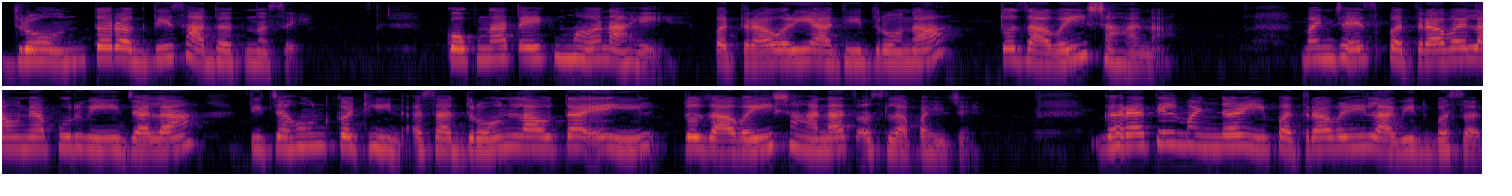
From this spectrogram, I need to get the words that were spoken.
द्रोण तर अगदी साधत नसे. कोकणात एक म्हण आहे पत्रावरी आधी द्रोणा तो जावई शहाणा. म्हणजेच पत्रावळ लावण्यापूर्वी ज्याला तिच्याहून कठीण असा द्रोण लावता येईल तो जावई शहाणाच असला पाहिजे. घरातील मंडळी पत्रावळी लावीत बसत.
